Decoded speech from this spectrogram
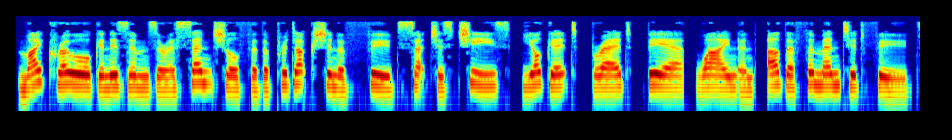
microorganisms are essential for the production of foods such as cheese, yogurt, bread, beer, wine and, other fermented foods.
